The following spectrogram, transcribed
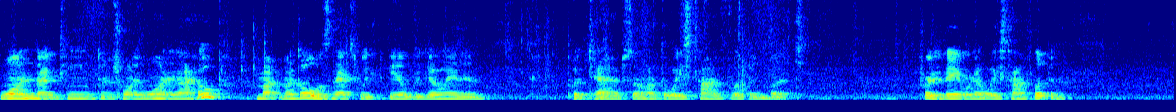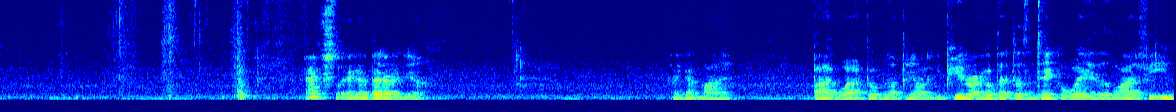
1, 19 through 21. And I hope my, my goal is next week to be able to go in and put tabs so I don't have to waste time flipping. But for today, we're going to waste time flipping. Actually, I got a better idea. I got my Bible app open up here on the computer. I hope that doesn't take away the live feed.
